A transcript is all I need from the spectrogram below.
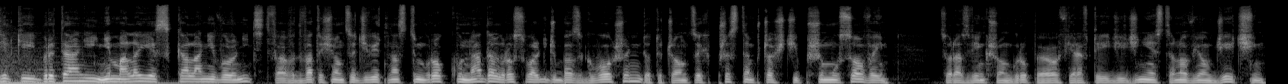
Wielkiej Brytanii nie maleje skala niewolnictwa. W 2019 roku nadal rosła liczba zgłoszeń dotyczących przestępczości przymusowej. Coraz większą grupę ofiar w tej dziedzinie stanowią dzieci.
